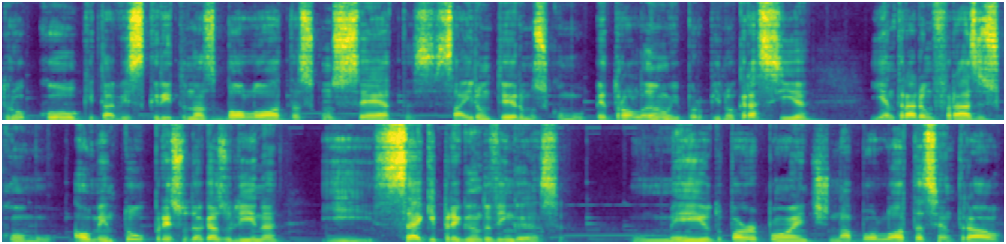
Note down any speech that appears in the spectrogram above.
trocou o que estava escrito nas bolotas com setas, saíram termos como petrolão e propinocracia, e entraram frases como aumentou o preço da gasolina e segue pregando vingança. No meio do PowerPoint, na bolota central,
